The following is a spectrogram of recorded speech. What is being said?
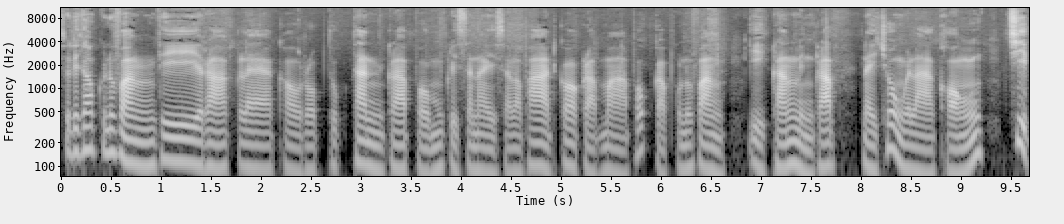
สวัสดีครับคุณผู้ฟังที่รักและเคารพทุกท่านครับผมกฤษณัยสารพาดก็กลับมาพบกับคุณผู้ฟัง อีกครั้งหนึ่งครับ ในช่วงเวลาของชีพ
